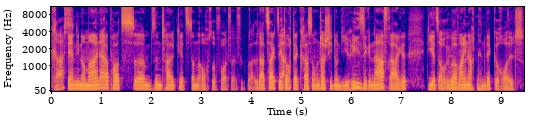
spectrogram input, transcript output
Krass. Während die normalen Ja. AirPods ähm, sind halt jetzt dann auch sofort verfügbar. Also da zeigt sich Ja. doch der krasse Unterschied und die riesige Nachfrage, die jetzt auch Mhm. über Weihnachten hinweg gerollt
